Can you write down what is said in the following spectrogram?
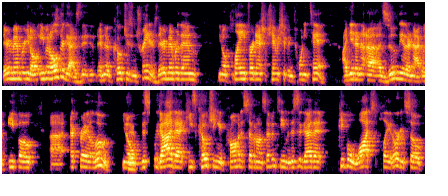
They remember, you know, even older guys and their coaches and trainers. They remember them, you know, playing for a national championship in 2010. I did an, uh, a Zoom the other night with Ifo uh, Ekpre-Olomu. You know, yeah. this is a guy that he's coaching a prominent seven on seven team, and this is a guy that people watch play at Oregon. So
